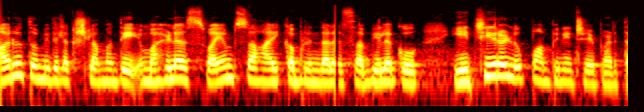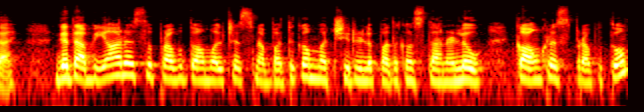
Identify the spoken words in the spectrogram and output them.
ఆరు తొమ్మిది లక్షల మంది మహిళా స్వయం సహాయక బృందాల సభ్యులకు ఈ చీరలు పంపిణీ చేయబడతాయి. గత బీఆర్ఎస్ ప్రభుత్వం అమలు చేసిన బతుకమ్మ చీరల పథకం స్థానంలో కాంగ్రెస్ ప్రభుత్వం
